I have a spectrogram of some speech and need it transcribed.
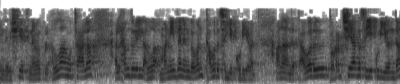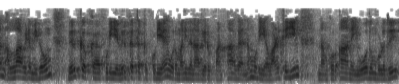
இந்த விஷயத்தின் நமக்குள் அல்லாஹு தாலா அல்ஹம்துலில் அல்லாஹ் மனிதன் என்பவன் தவறு செய்யக்கூடியவன். ஆனால் அந்த தவறு தொடர்ச்சியாக செய்யக்கூடியவன் தான் அல்லாஹ்விடம் மிகவும் வெறுக்கக்கூடிய வெறுக்கத்தக்கக்கூடிய ஒரு மனிதனாக இருப்பான். ஆக நம்முடைய வாழ்க்கையில் நாம் குர்ஆனை ஓதும் பொழுது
